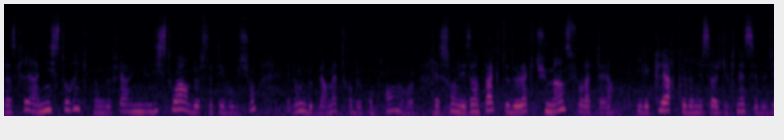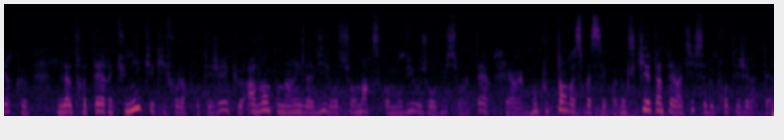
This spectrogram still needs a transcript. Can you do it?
d'inscrire un historique, donc de faire l'histoire de cette évolution, et donc de permettre de comprendre quels sont les impacts de l'acte humain sur la Terre. Il est clair que le message du CNES, c'est de dire que notre Terre est unique et qu'il faut la protéger, et qu'avant qu'on arrive à vivre sur Mars comme on vit aujourd'hui sur la Terre, beaucoup de temps va se passer. Donc ce qui est impératif, c'est de protéger la Terre.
